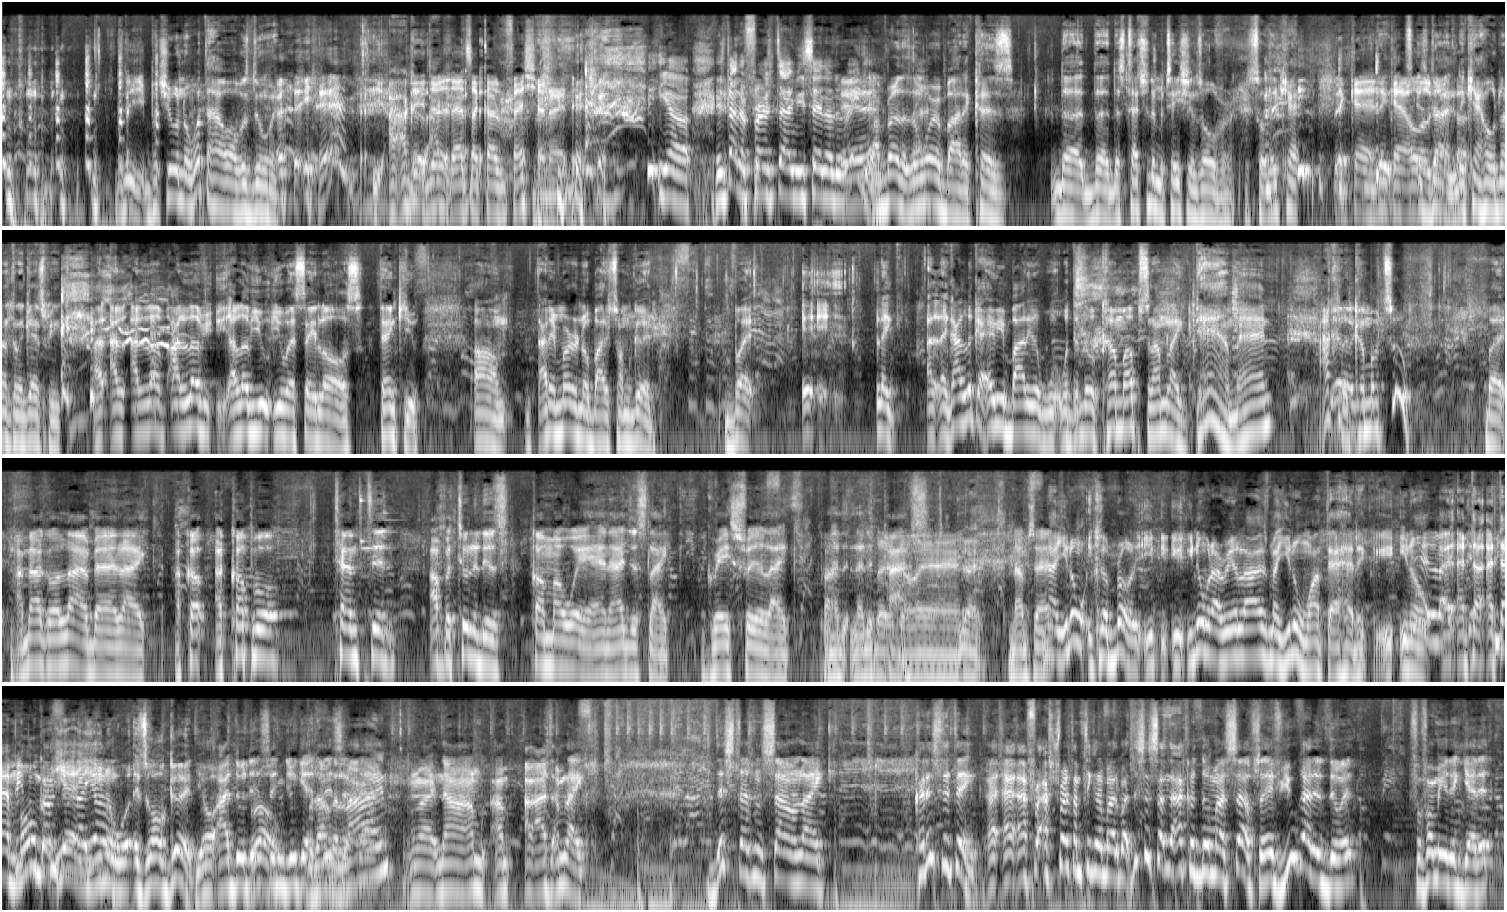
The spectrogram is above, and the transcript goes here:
but you don't know what the hell I was doing. yeah. I, I could, I- That's a confession right there. Yo, it's not the first time you said it on the radio. my brother, don't worry about it, because. The, the the statute of limitations is over, so they can't. They can't- they can't it's hold done. that They can't hold nothing against me. I, I, I love I love you I love you USA laws. Thank you. Um, I didn't murder nobody, so I'm good. But it, it, like I, like I look at everybody with, with the little come ups, and I'm like, damn man, I could have come up too. But I'm not gonna lie, man. Like a, cou- a couple tempted opportunities come my way, and I just like gracefully like let it, let it Let it pass. go, yeah, yeah. Right. You know what I'm saying? Now you don't, cause bro. You, you, you know what I realized, man. You don't want that headache. You, you know, Yeah, like, at, the, at that moment, yeah, like, you know, it's all good. Yo, I do this Bro, and you get but on this the line? that. I'm like, nah, I'm, I'm, I, I'm like, this doesn't sound like. Cause this is the thing. I, I, at first, I'm thinking about it, but this is something I could do myself. So if you got to do it for, for me to get it,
